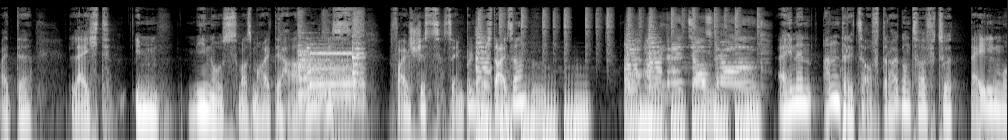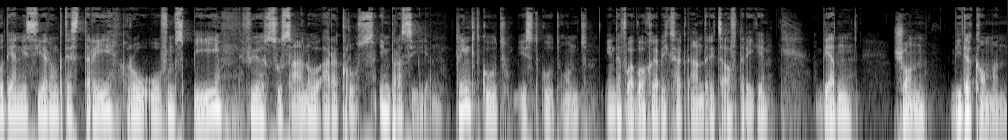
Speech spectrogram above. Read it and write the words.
heute leicht im Minus. Was wir heute haben ist falsches Sample, nämlich da ist er. Einen Antrittsauftrag und zwar zur Teilmodernisierung des Drehrohofens B für Susano Aracruz in Brasilien. Klingt gut, ist gut und in der Vorwoche habe ich gesagt, Antrittsaufträge werden schon wiederkommen.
